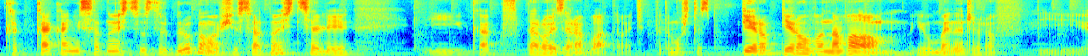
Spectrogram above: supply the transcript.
как, как они соотносятся с друг с другом, вообще соотносятся ли, и как второй зарабатывать? Потому что с перв, первого навалом и у менеджеров, и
